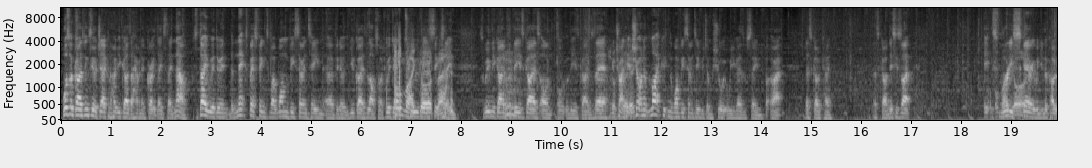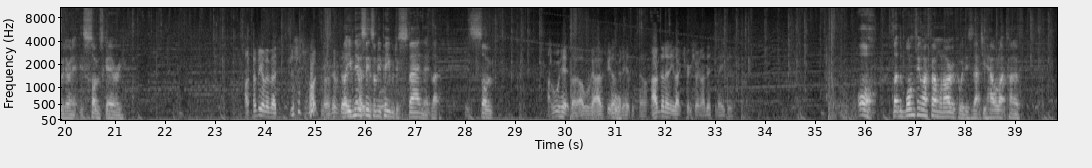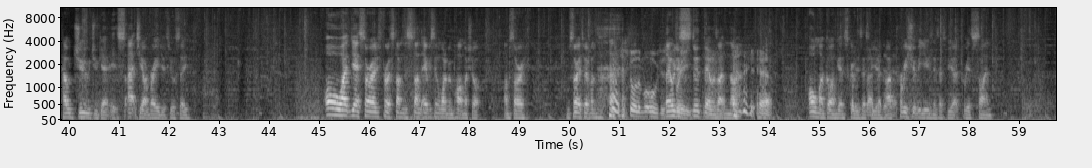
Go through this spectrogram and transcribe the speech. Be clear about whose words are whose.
Speaker 1: What's up guys, Linkzy Jack and I hope you guys are having a great day today. Now, today we're doing the next best thing to my 1v17 uh, video that you guys love so much. We're doing
Speaker 2: Oh
Speaker 1: 2v16.
Speaker 2: man.
Speaker 1: So we're going to be going for these guys on, all these guys there. We're trying to hit a shot on them like in the 1v17 which I'm sure all you guys have seen. But alright, let's go okay. Let's go. This is like, it's
Speaker 2: Oh
Speaker 1: really
Speaker 2: God.
Speaker 1: scary when you look over there and it. It's so scary.
Speaker 2: I don't think I've ever. This is fucked, man. I've never done
Speaker 1: Like you've never seen so many people just stand there. Like, it's so...
Speaker 2: I will hit though. I will hit. I have a feeling
Speaker 1: Oh.
Speaker 2: I'm gonna hit this now. I haven't done any like trick shotting like this in ages.
Speaker 1: Oh, like the one thing I found when I record this is actually how like kind of how Jude you get. It's actually outrageous. You'll see. Oh, I, yeah. Sorry, I just threw a stun. Just stunned every single one of them part of my shot. I'm sorry. I'm sorry to
Speaker 2: I
Speaker 1: everyone.
Speaker 2: just saw them all just.
Speaker 1: they all just stood there. I was like, no.
Speaker 2: yeah.
Speaker 1: Oh my god, I'm getting screwed with this SVU. I probably shouldn't be using this SVU. It's probably a sign.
